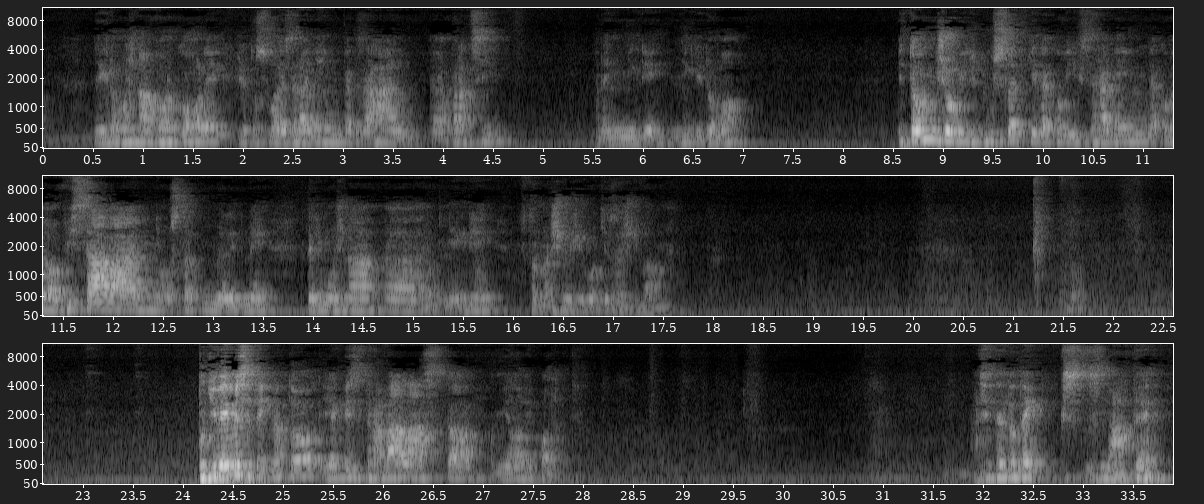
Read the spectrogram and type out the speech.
někdo možná workoholik, že to svoje zranění tak zahání prací a není nikdy, nikdy doma. I to můžou být důsledky takových zranění, takového vysávání ostatními lidmi, který možná uh, někdy v tom našem životě zažíváme. Podívejme se teď na to, jak by zdravá láska měla vypadat. Asi tento text znáte.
